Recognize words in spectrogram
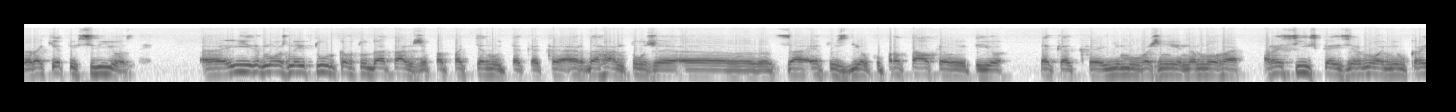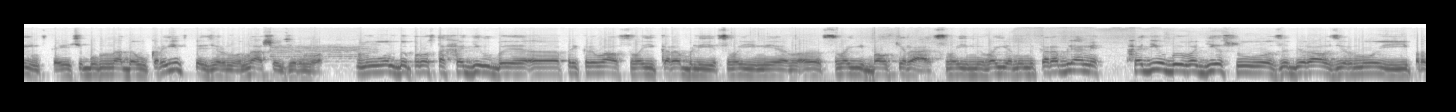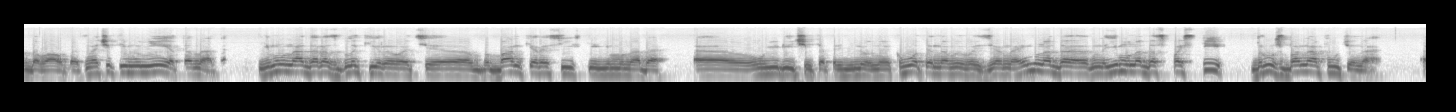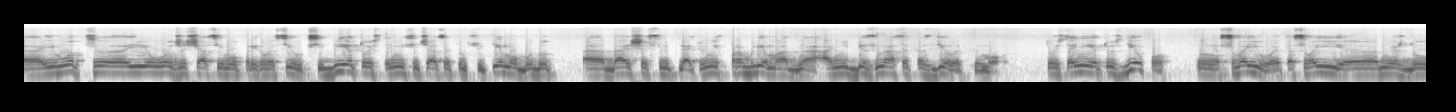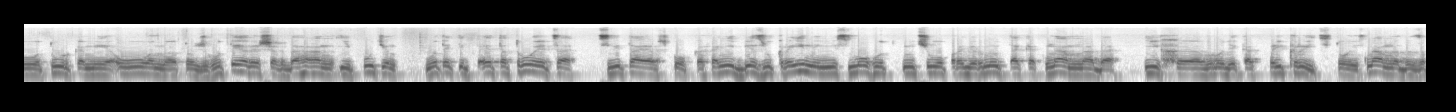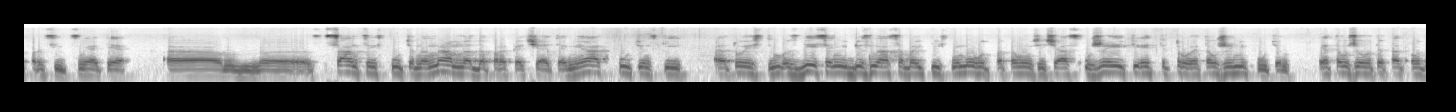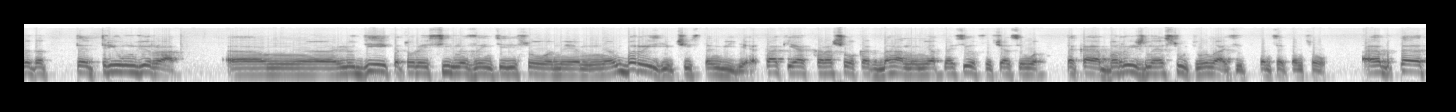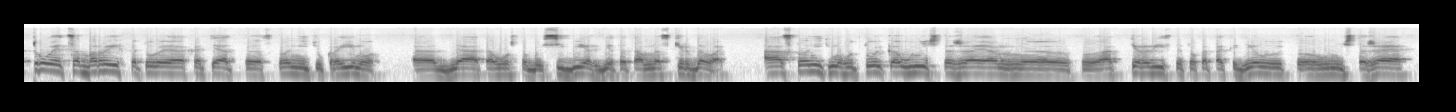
ракеты серьезные. Э, И можно и турков туда также по- подтянуть, так как Эрдоган тоже э, за эту сделку проталкивает ее, так как ему важнее намного российское зерно, а не украинское. Если бы ему надо украинское зерно, наше зерно, ну он бы просто ходил бы, э, прикрывал свои корабли, своими, свои балкера, своими военными кораблями, ходил бы в Одессу, забирал зерно и продавал бы. Значит, ему не это надо. Ему надо разблокировать э, банки российские, ему надо э, увеличить определенные квоты на вывоз зерна. Ему надо, ему надо спасти дружбана Путина. Э, И вот и он же сейчас его пригласил к себе, то есть они сейчас эту всю тему будут дальше слеплять. У них проблема одна, они без нас это сделать не могут. То есть они эту сделку м, свою, это свои э, между турками, ООН, то есть Гутерреш, Эрдоган и Путин, вот эти, эта троица святая в скобках, они без Украины не смогут ничего провернуть, так как нам надо их э, вроде как прикрыть. То есть нам надо запросить снятие э, санкций с Путина, нам надо прокачать аммиак путинский. То есть здесь они без нас обойтись не могут, потому сейчас уже эти, эти трое, это уже не Путин, это уже вот этот, вот этот т- триумвират э, людей, которые сильно заинтересованы, м, барыги в чистом виде. Как я хорошо к Эрдогану не относился, сейчас его такая барыжная суть вылазит в конце концов. Э, т- Троица барыг, которые хотят э, склонить Украину э, для того, чтобы себе где-то там наскирдовать. А склонить могут только уничтожая, э, от террористы только так и делают, э, уничтожая э,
